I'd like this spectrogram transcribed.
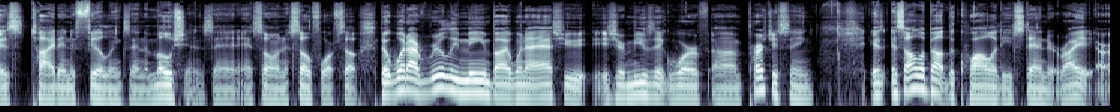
it's tied into feelings and emotions and, and so on and so forth. So, but what I really mean by when I ask you, is your music worth um, purchasing? It's, it's all about the quality standard, right? Are,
